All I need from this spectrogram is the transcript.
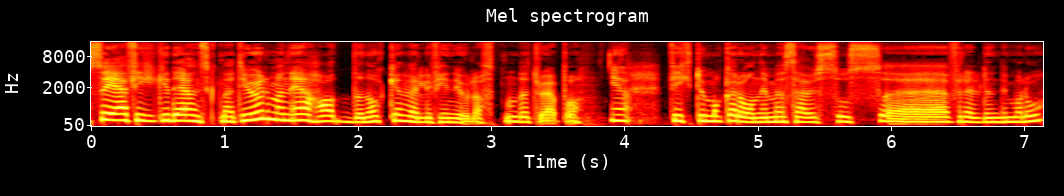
Så jeg fikk ikke det jeg ønsket meg til jul, men jeg hadde nok en veldig fin julaften. Det tror jeg på. Ja. Fikk du makaroni med saus hos eh, foreldrene til Malou?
